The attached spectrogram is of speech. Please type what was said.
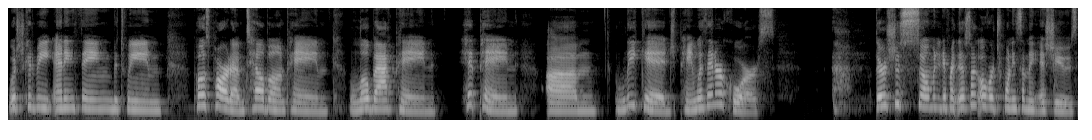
which could be anything between postpartum, tailbone pain, low back pain, hip pain, um, leakage, pain with intercourse. There's just so many different, there's like over 20 something issues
